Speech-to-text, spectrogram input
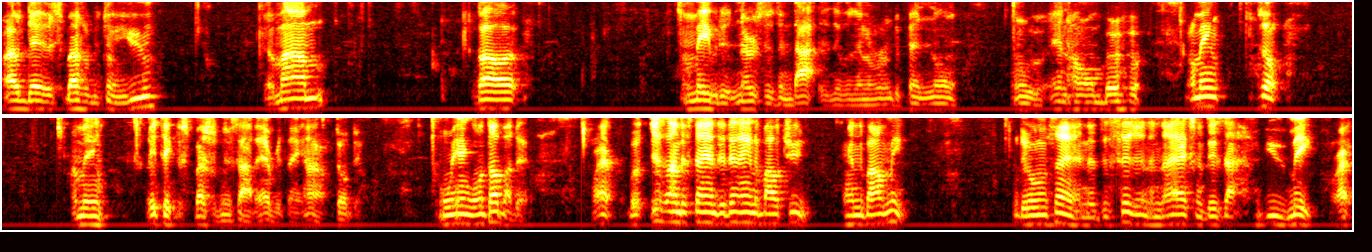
Our day is special between you, your mom, God, and maybe the nurses and doctors that was in the room, depending on in-home birth. I mean, so I mean, they take the specialness out of everything, huh? Don't they? We ain't gonna talk about that, right? But just understand that it ain't about you and about me. You know what I'm saying? The decision and the action that you make, right?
